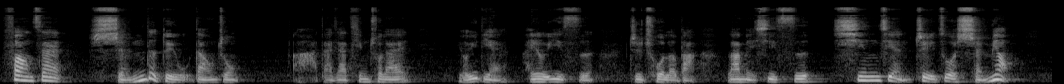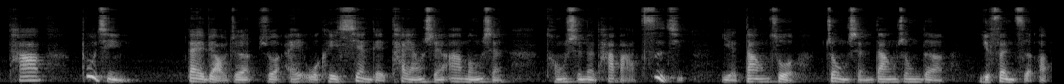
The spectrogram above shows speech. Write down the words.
放在神的队伍当中，啊，大家听出来有一点很有意思之处了吧？拉美西斯兴建这座神庙，它不仅代表着说，哎，我可以献给太阳神阿蒙神。同时呢，他把自己也当做众神当中的一份子了。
